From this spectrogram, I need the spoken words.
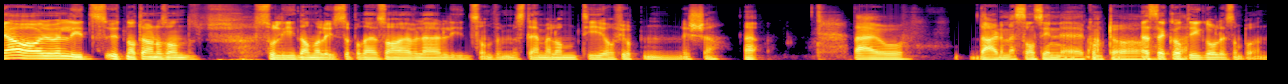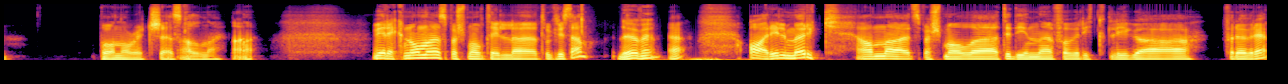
Jeg har vel Leeds, uten at jeg har noe sånn solid analyse på det, så har jeg vel Leeds sånn med sted mellom 10 og 14 ish. ja. Det er jo der det mest sannsynlig kommer til å Jeg ser ikke at de går liksom på en På Norwich-skallen, nei. Nei. Vi rekker noen eh, spørsmål til, eh, Tor Christian. Det gjør vi. Ja. Arild Mørk han har et spørsmål til din favorittliga for øvrig.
